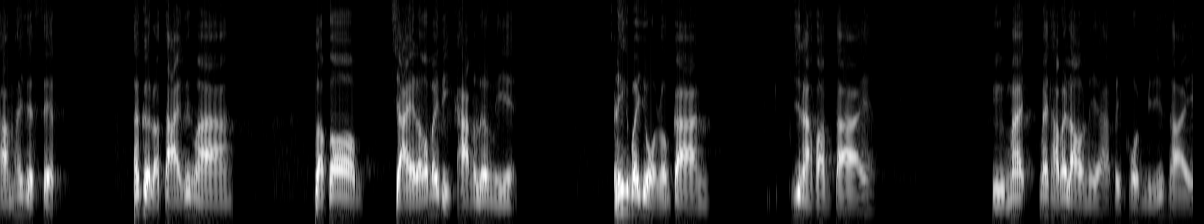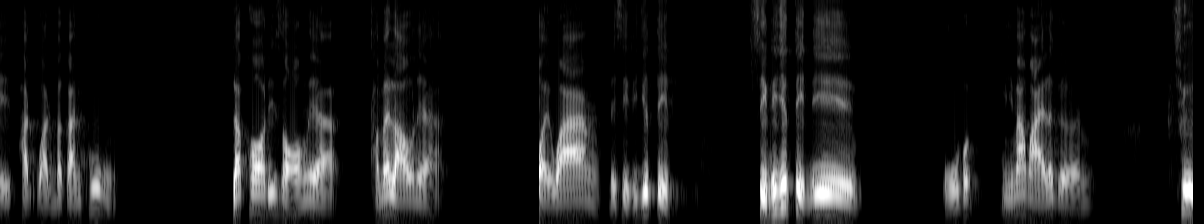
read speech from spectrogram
ทำให้เสร็จเสร็จ ถ้าเกิดเราตายขึ้นมา แล้วก็ใจเราก็ไม่ติดค้างกับเรื่องนี้อันนี้คือประโยชน์ของการพิจารณาความตาย คือไม่ไม่ทำให้เราเนี่ยเป็นคนมีนิสัยผัดวันประกันพรุ่ง แล้วข้อที่สองเนี่ยทำให้เราเนี่ยปล่อยวางในสิ่งที่ยึดติด สิ่งที่ยึดติดนี่โอ้มีมากมายเหลือเกิน ชื่อ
